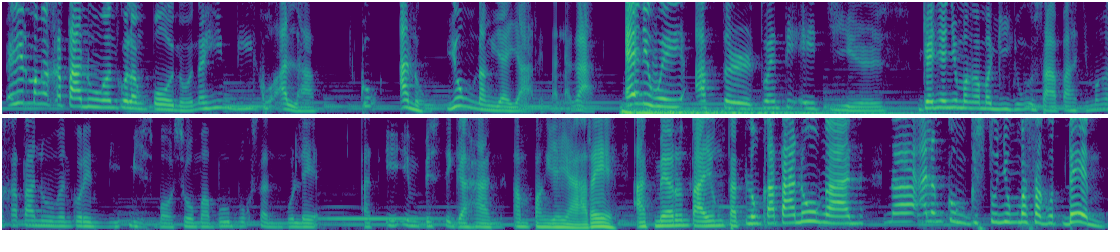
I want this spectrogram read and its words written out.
Eh yan mga katanungan ko lang po no, na hindi ko alam kung ano yung nangyayari talaga. Anyway, after 28 years, ganyan yung mga magiging usapan, yung mga katanungan ko rin mi- mismo. So, mabubuksan muli at iimbestigahan ang pangyayari. At meron tayong tatlong katanungan na alam kong gusto nyong masagot din.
